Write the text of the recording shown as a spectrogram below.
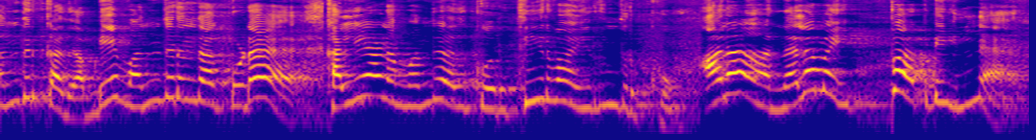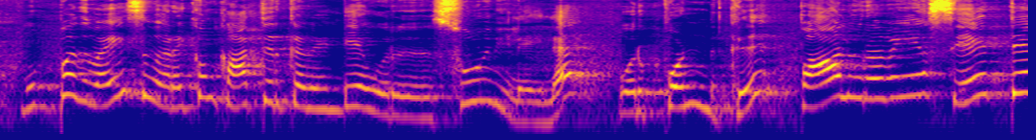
வந்திருக்காது. அப்படியே வந்திருந்தா கூட கல்யாணம் வந்து அதுக்கு ஒரு தீர்வா இருந்திருக்கும். ஆனா நிலைமை இப்போ அப்படி இல்லை. முப்பது வயசு வரைக்கும் காத்திருக்க வேண்டிய ஒரு சூழ்நிலை. சூழ்நிலையில ஒரு பொண்ணுக்கு பாலுறவையும் சேர்த்தே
